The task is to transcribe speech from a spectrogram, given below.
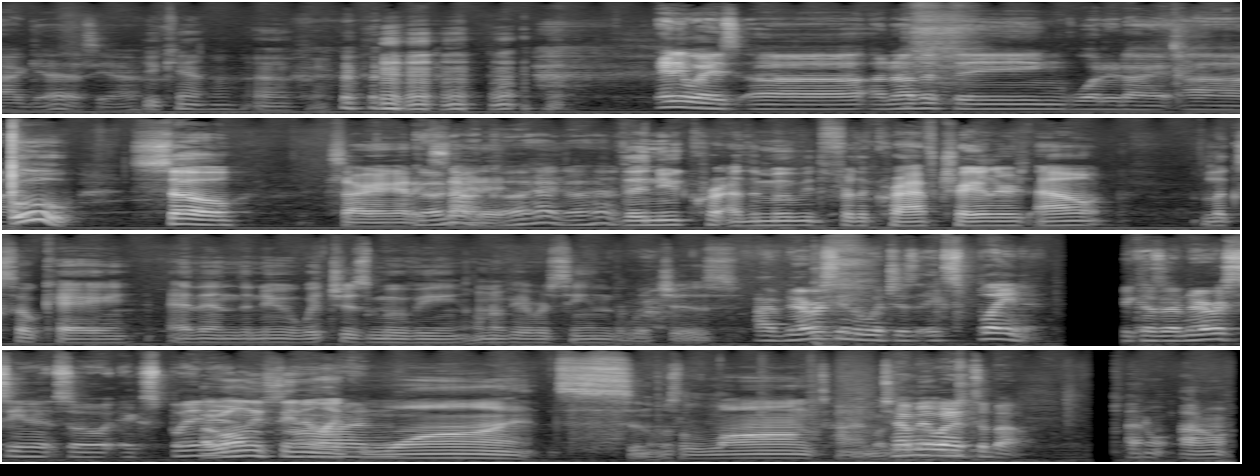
I guess, yeah. You can, huh? Oh, okay. Anyways, uh another thing, what did I uh Ooh, so sorry, I got go, no, excited. go ahead, go ahead. The new cra- the movie for the craft trailers out looks okay, and then the new witches movie. I don't know if you ever seen the witches. I've never seen the witches. Explain it. Because I've never seen it, so explain it. I've only seen it like once, and it was a long time ago. Tell me what it's about. I don't. I don't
